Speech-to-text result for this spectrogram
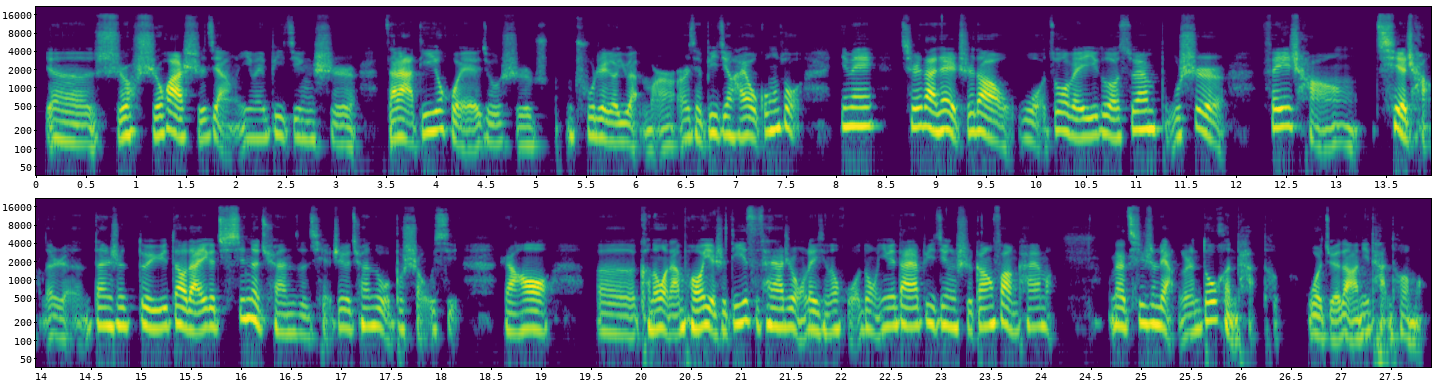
呃，实实话实讲，因为毕竟是咱俩第一回就是出出这个远门，而且毕竟还有工作。因为其实大家也知道，我作为一个虽然不是非常怯场的人，但是对于到达一个新的圈子，且这个圈子我不熟悉，然后呃，可能我男朋友也是第一次参加这种类型的活动，因为大家毕竟是刚放开嘛，那其实两个人都很忐忑。我觉得啊，你忐忑吗？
